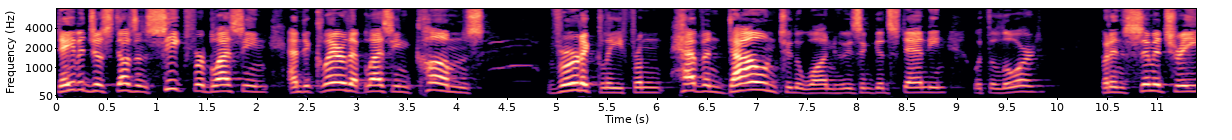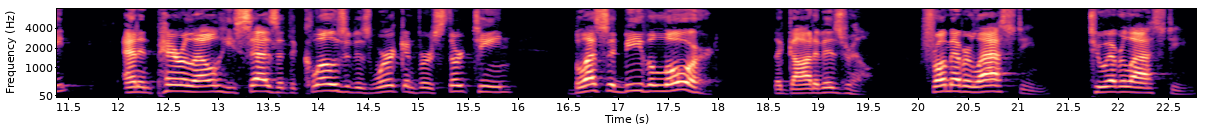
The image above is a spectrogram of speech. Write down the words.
David just doesn't seek for blessing and declare that blessing comes vertically from heaven down to the one who is in good standing with the Lord. But in symmetry and in parallel, he says at the close of his work in verse 13, Blessed be the Lord, the God of Israel, from everlasting to everlasting.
